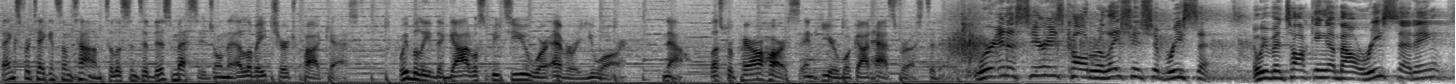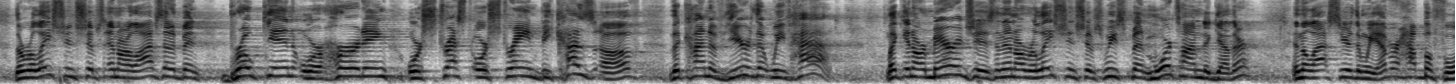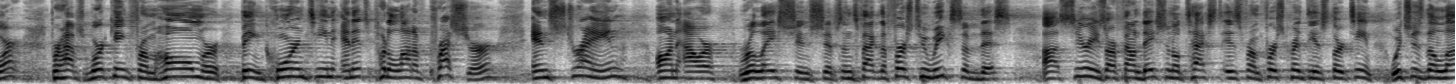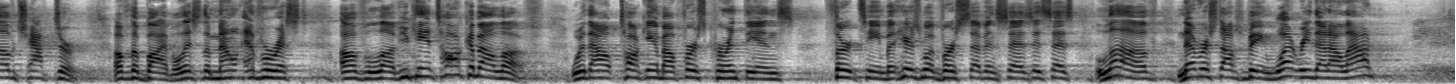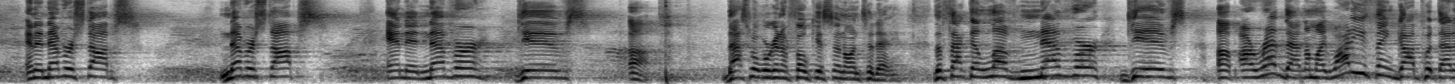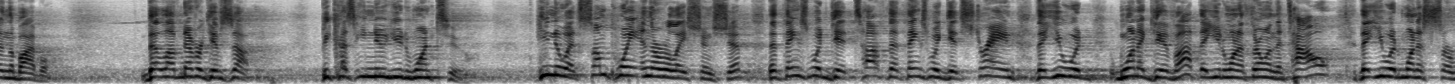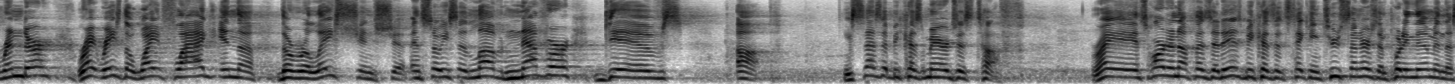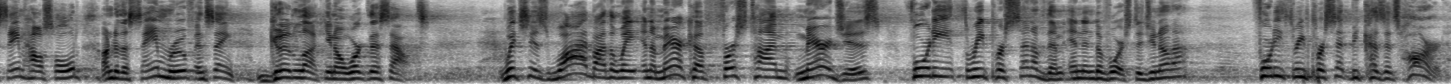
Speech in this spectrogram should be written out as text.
Thanks for taking some time to listen to this message on the Elevate Church podcast. We believe that God will speak to you wherever you are. Now, let's prepare our hearts and hear what God has for us today. We're in a series called Relationship Reset. And we've been talking about resetting the relationships in our lives that have been broken or hurting or stressed or strained because of the kind of year that we've had. Like in our marriages and in our relationships, we've spent more time together in the last year than we ever have before, perhaps working from home or being quarantined, and it's put a lot of pressure and strain on our relationships. In fact, the first two weeks of this uh, series, our foundational text is from 1 Corinthians 13, which is the love chapter of the Bible. It's the Mount Everest of love. You can't talk about love without talking about 1 Corinthians 13. But here's what verse 7 says it says, Love never stops being what? Read that out loud. And it never stops, never stops, and it never gives up. That's what we're gonna focus in on today. The fact that love never gives up. I read that and I'm like, why do you think God put that in the Bible? That love never gives up? Because He knew you'd want to. He knew at some point in the relationship that things would get tough, that things would get strained, that you would want to give up, that you'd want to throw in the towel, that you would want to surrender, right? Raise the white flag in the, the relationship. And so he said, Love never gives up. He says it because marriage is tough right? It's hard enough as it is because it's taking two sinners and putting them in the same household under the same roof and saying, good luck, you know, work this out which is why, by the way, in America, first time marriages, 43% of them end in divorce. Did you know that? 43% because it's hard.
